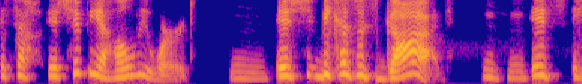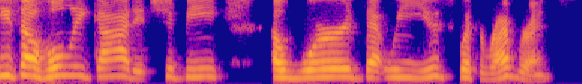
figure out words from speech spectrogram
it's a it should be a holy word. Mm. It should, because it's God. Mm-hmm. It's he's a holy God. It should be a word that we use with reverence.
